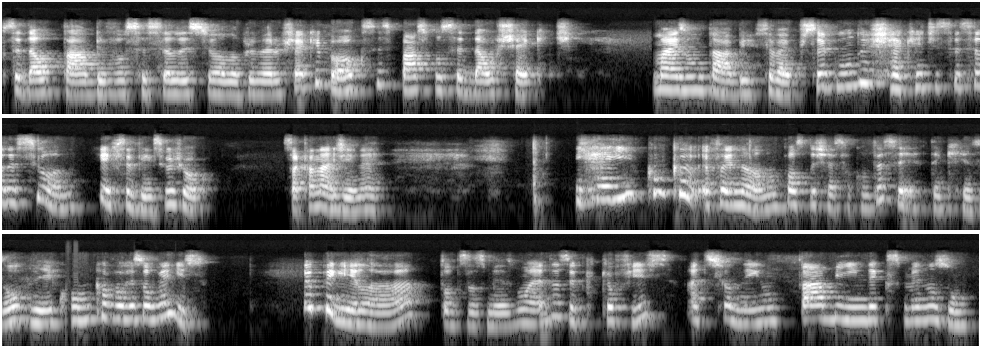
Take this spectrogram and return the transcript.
Você dá o tab, você seleciona o primeiro checkbox, espaço, você dá o checked. Mais um tab, você vai pro segundo e checked você seleciona. E aí você vence o jogo. Sacanagem, né? E aí, como que eu... eu falei, não, não posso deixar isso acontecer. Tem que resolver. Como que eu vou resolver isso? Eu peguei lá todas as minhas moedas e o que, que eu fiz? Adicionei um tab index menos um.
